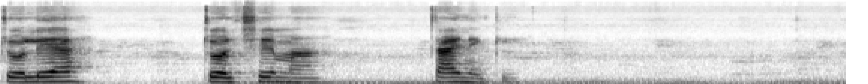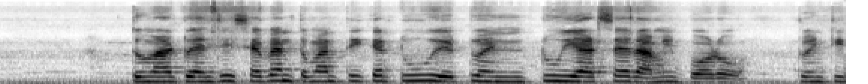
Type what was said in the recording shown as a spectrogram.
চলে চলছে মা, তাই নাকি? তোমার টোয়েন্টি সেভেন তোমার থেকে টু টু ইয়ার্সের আমি বড় টোয়েন্টি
